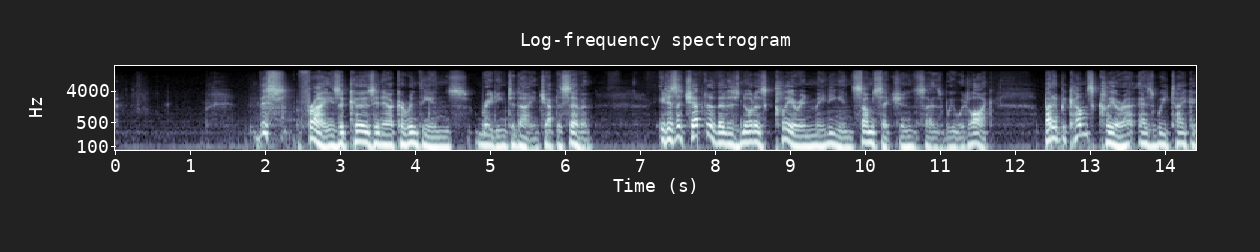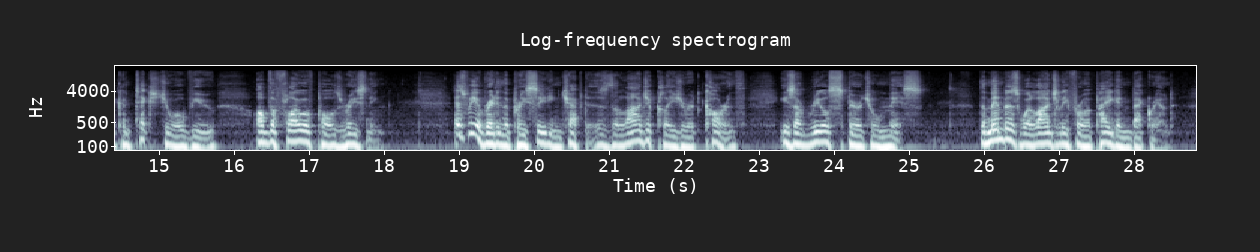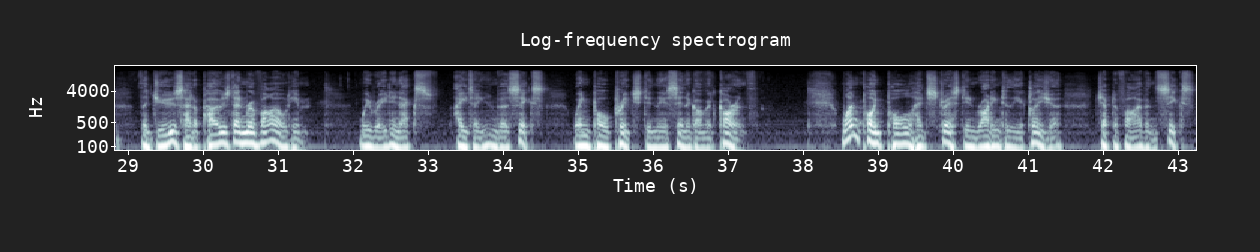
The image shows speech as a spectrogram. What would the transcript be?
This phrase occurs in our Corinthians reading today, chapter 7. It is a chapter that is not as clear in meaning in some sections as we would like, but it becomes clearer as we take a contextual view of the flow of Paul's reasoning. As we have read in the preceding chapters, the large ecclesia at Corinth is a real spiritual mess. The members were largely from a pagan background. The Jews had opposed and reviled him. We read in Acts 18 and verse 6 when Paul preached in their synagogue at Corinth. One point Paul had stressed in writing to the ecclesia chapter 5 and 6,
